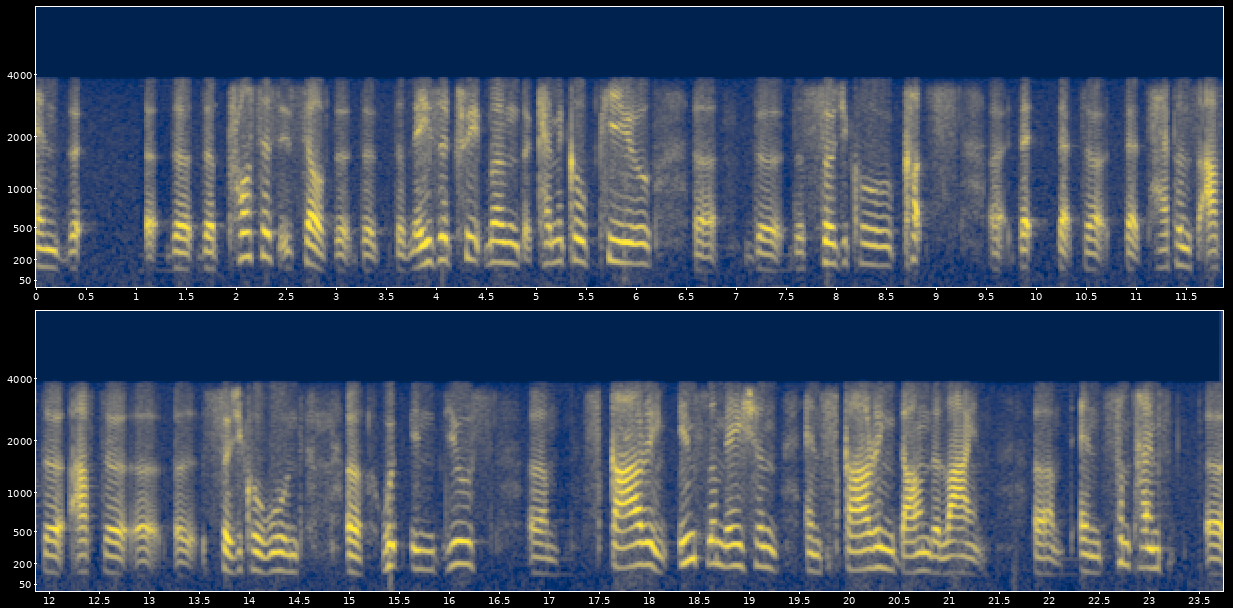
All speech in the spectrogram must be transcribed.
and the uh, the the process itself, the, the the laser treatment, the chemical peel, uh, the the surgical cuts uh, that that uh, that happens after after a, a surgical wound uh, would induce um, scarring, inflammation, and scarring down the line, um, and sometimes uh,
